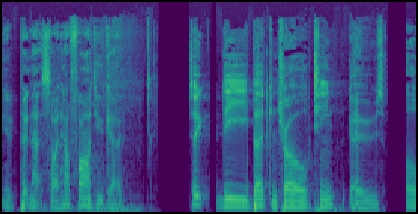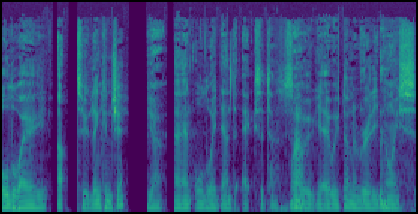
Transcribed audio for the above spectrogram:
you know, putting that aside, how far do you go? So the bird control team Yeah. goes all the way up to Lincolnshire Yeah. and all the way down to Exeter. So Wow. yeah, we've done a really nice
